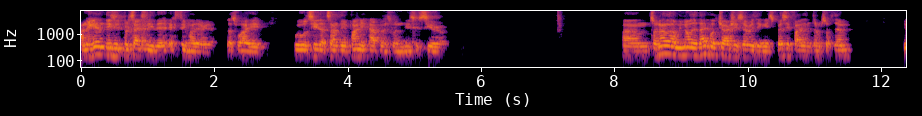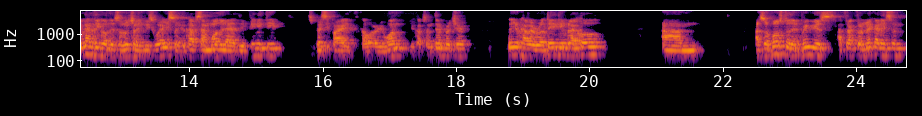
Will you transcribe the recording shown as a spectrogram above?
And again, this is precisely the extremal area. That's why we will see that something funny happens when this is zero. Um, so now that we know the dipole charges, everything is specified in terms of them. You can think of the solution in this way. So you have some modular at infinity, specified however you want. You have some temperature. Then you have a rotating black hole. Um, as opposed to the previous attractor mechanism,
